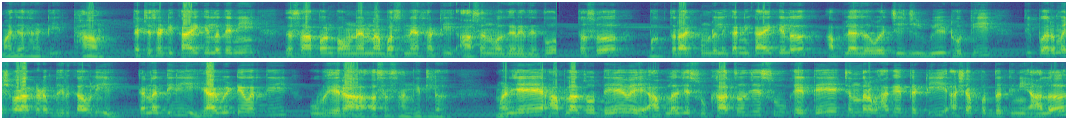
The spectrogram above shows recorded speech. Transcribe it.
माझ्यासाठी थांब. त्याच्यासाठी काय केलं त्यांनी? जसं आपण पाहुण्यांना बसण्यासाठी आसन वगैरे देतो तसं भक्तराज पुंडलिकांनी काय केलं? आपल्या जवळची जी वीट होती ती परमेश्वराकडे भिरकावली. त्यांना दिली. ह्या विटेवरती उभे राहा असं सांगितलं. म्हणजे आपला जो देव आहे आपलं जे सुखाचं जे सुख आहे ते चंद्रभागे तटी अशा पद्धतीने आलं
